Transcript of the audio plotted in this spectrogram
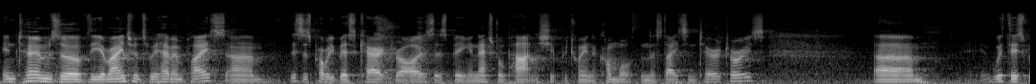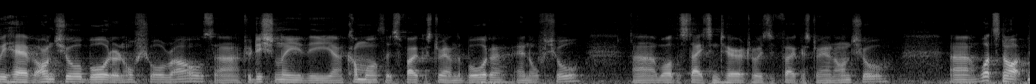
in terms of the arrangements we have in place, um, this is probably best characterised as being a national partnership between the Commonwealth and the states and territories. Um, with this, we have onshore, border, and offshore roles. Uh, traditionally, the uh, Commonwealth is focused around the border and offshore, uh, while the states and territories are focused around onshore. Uh, what's not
